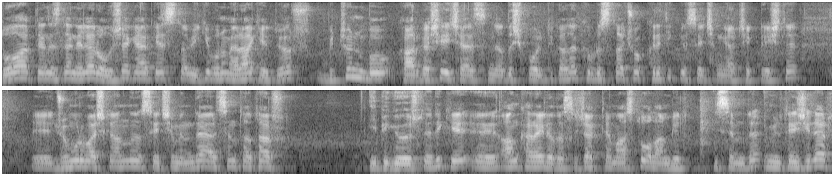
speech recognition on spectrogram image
Doğu Akdeniz'de neler olacak? Herkes tabii ki bunu merak ediyor. Bütün bu kargaşa içerisinde dış politikada Kıbrıs'ta çok kritik bir seçim gerçekleşti. E, Cumhurbaşkanlığı seçiminde Ersin Tatar ipi göğüsledi ki e, Ankara ile de sıcak temasta olan bir isimdi. Mülteciler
